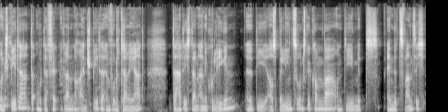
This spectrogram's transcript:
Und später, da, oh, da fällt mir gerade noch ein, später im Volontariat, da hatte ich dann eine Kollegin, äh, die aus Berlin zu uns gekommen war und die mit Ende 20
